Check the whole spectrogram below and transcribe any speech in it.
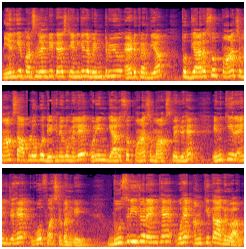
यानी कि पर्सनैलिटी टेस्ट यानी कि जब इंटरव्यू ऐड कर दिया तो 1105 मार्क्स आप लोगों को देखने को मिले और इन 1105 मार्क्स पे जो है, इनकी रैंक जो है, वो फ़र्स्ट बन गई। दूसरी जो रैंक है, वो है अंकिता अग्रवाल,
